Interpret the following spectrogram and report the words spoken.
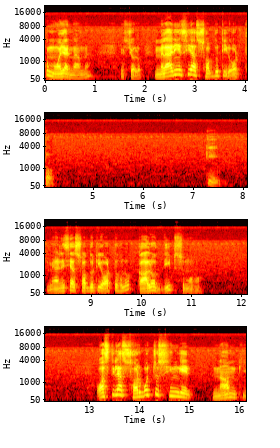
খুব মজার নাম না? চলো। মেলানেশিয়া শব্দটির অর্থ কি? মেলানেশিয়া শব্দটির অর্থ হলো কালো দ্বীপ সমূহ অস্ট্রেলিয়ার সর্বোচ্চ সিংহের নাম কি?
